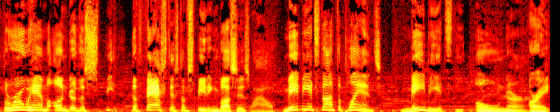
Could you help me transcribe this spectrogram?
threw him under the spe- the fastest of speeding buses. Wow. Maybe it's not the plans. Maybe it's the owner. All right.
